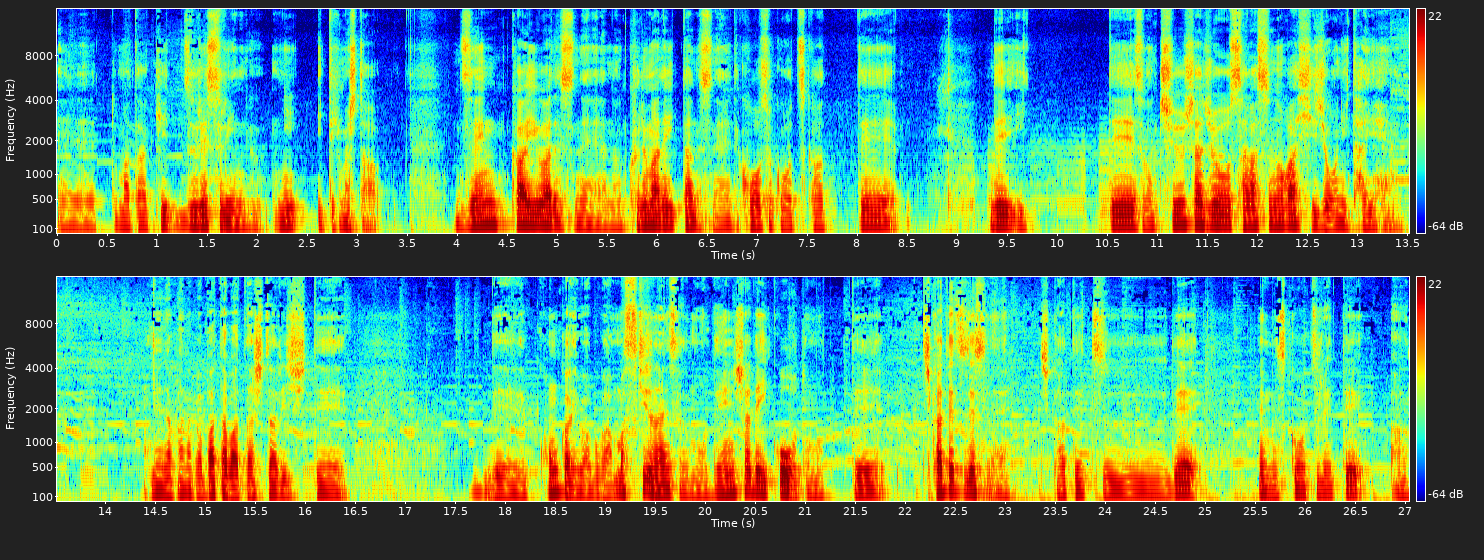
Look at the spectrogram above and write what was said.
えー、っとまたキッズレスリングに行ってきました。前回はですねあの車で行ったんですね。で高速を使ってで行ってその駐車場を探すのが非常に大変。でなかなかバタバタしたりしてで今回は僕あんま好きじゃないんですけども電車で行こうと思って地下鉄ですね。地下鉄で、ね、息子を連れてあの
